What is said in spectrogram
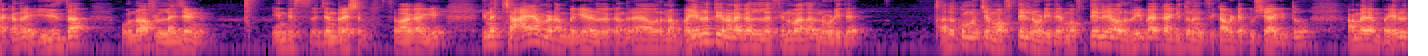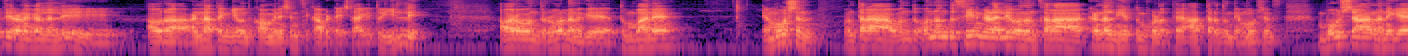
ಯಾಕಂದರೆ is the one of legend in this generation so ಹಾಗಾಗಿ ಇನ್ನು ಛಾಯಾ ಮೇಡಮ್ ಬಗ್ಗೆ ಹೇಳಬೇಕಂದ್ರೆ ಅವ್ರನ್ನ ಭೈರತಿ ರಣಗಲ್ ಸಿನಿಮಾದಲ್ಲಿ ನೋಡಿದೆ. ಅದಕ್ಕೂ ಮುಂಚೆ ಮಫ್ತಿಲ್ ನೋಡಿದೆ. ಮಫ್ತಿಲಿ ಅವರು ರೀಬ್ಯಾಕ್ ಆಗಿದ್ದು ನನಗೆ ಸಿಕ್ಕಾಪಟ್ಟೆ ಖುಷಿಯಾಗಿತ್ತು ಆಮೇಲೆ ಭೈರತಿ ರಣಗಲ್ಲಲ್ಲಿ ಅವರ ಅಣ್ಣ ತಂಗಿ ಒಂದು ಕಾಂಬಿನೇಷನ್ ಸಿಕ್ಕಾಪಟ್ಟೆ ಇಷ್ಟ ಆಗಿತ್ತು. ಇಲ್ಲಿ ಅವರ ಒಂದು ರೋಲ್ ನನಗೆ ತುಂಬಾ ಎಮೋಷನ್ ಒಂಥರ ಒಂದು ಒಂದೊಂದು ಸೀನ್ಗಳಲ್ಲಿ ಒಂದೊಂದು ಸಲ ಕಣ್ಣಲ್ಲಿ ನೀರು ತುಂಬಿಕೊಳ್ಳುತ್ತೆ. ಆ ಥರದ್ದೊಂದು ಎಮೋಷನ್ಸ್. ಬಹುಶಃ ನನಗೆ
